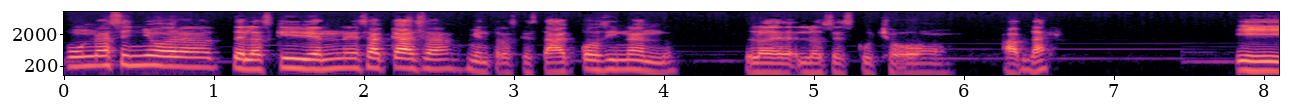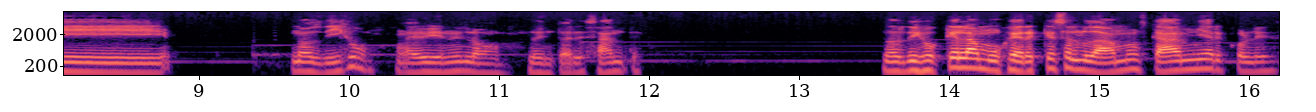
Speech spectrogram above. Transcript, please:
una señora de las que vivían en esa casa, mientras que estaba cocinando, los escuchó hablar. Y nos dijo, ahí viene lo, interesante, nos dijo que la mujer que saludábamos cada miércoles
